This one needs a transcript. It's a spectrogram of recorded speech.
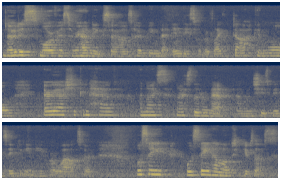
notice more of her surroundings. So I was hoping that in this sort of like dark and warm area she can have a nice nice little nap and she's been sleeping in here for a while so we'll see we'll see how long she gives us.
